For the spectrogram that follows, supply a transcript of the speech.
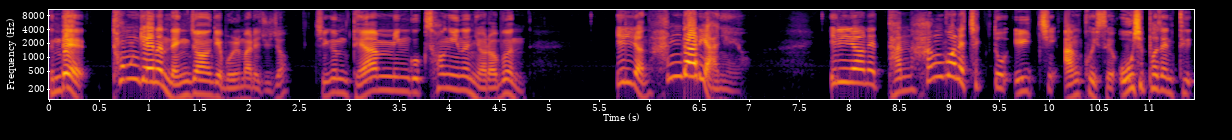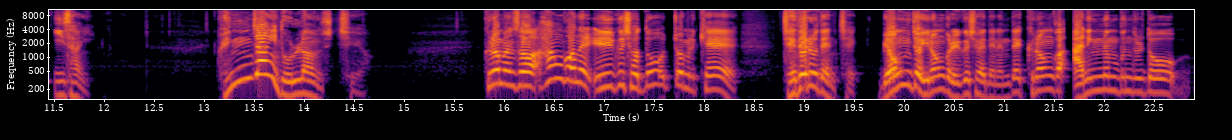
근데 통계는 냉정하게 뭘 말해주죠? 지금 대한민국 성인은 여러분 1년, 한 달이 아니에요. 1년에 단 한 권의 책도 읽지 않고 있어요. 50% 이상이. 굉장히 놀라운 수치예요. 그러면서 한 권을 읽으셔도 좀 이렇게 제대로 된 책, 명저 이런 걸 읽으셔야 되는데 그런 거 안 읽는 분들도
